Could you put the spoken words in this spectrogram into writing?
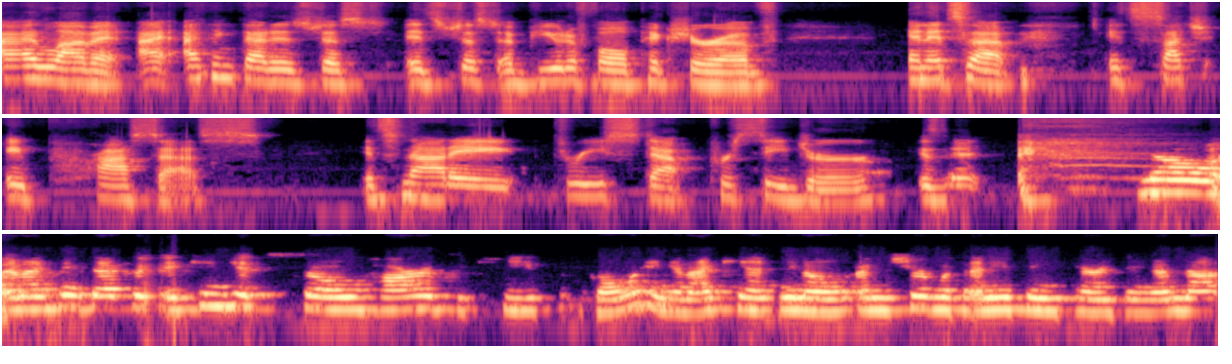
I love it. I, I think that is just it's just a beautiful picture of, and it's a it's such a process. It's not a three step procedure, is it? no, and I think that's it can get so hard to keep going. And I can't, you know, I'm sure with anything parenting, I'm not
